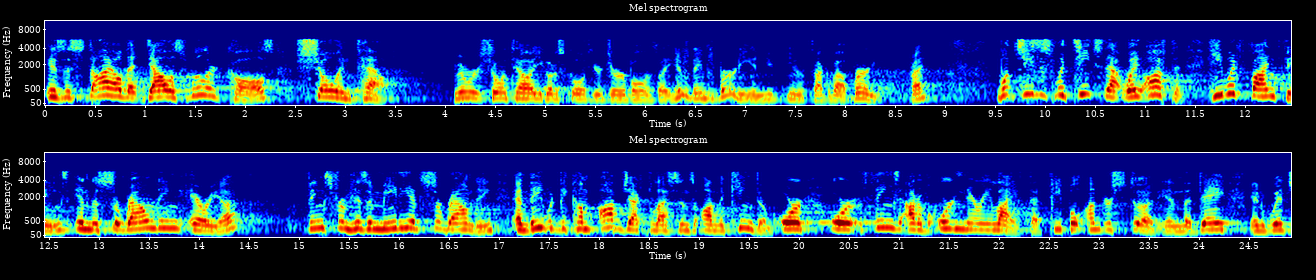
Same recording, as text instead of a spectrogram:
is a style that Dallas Willard calls show and tell. Remember show and tell? You go to school with your gerbil and like, his name's Bernie, and you, you know, talk about Bernie, right? Well, Jesus would teach that way often. He would find things in the surrounding area things from his immediate surrounding, and they would become object lessons on the kingdom, or, or things out of ordinary life that people understood in the day in which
